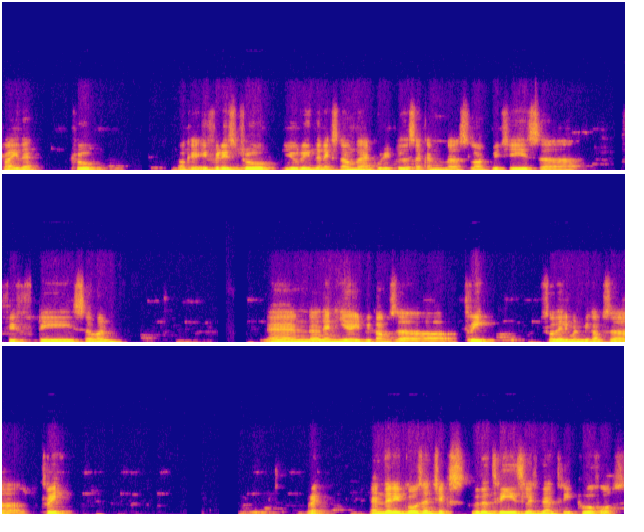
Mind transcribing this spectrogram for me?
try that. True. Okay, if it is true, you read the next number and put it to the second uh, slot, which is uh, 57 and uh, then here it becomes uh, 3 so the element becomes uh, 3 right? And then it goes and checks whether 3 is less than 3 true or false?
